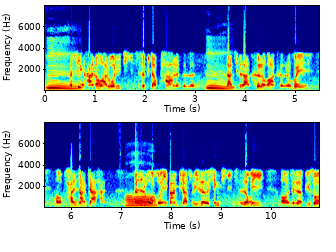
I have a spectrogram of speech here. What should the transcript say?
嗯。那性寒的话，如果你体质是比较怕冷的人，嗯，那基本上喝的话可能会哦寒上加寒。哦，但是如果说一般比较属于热性体质，容易哦这个比如说，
